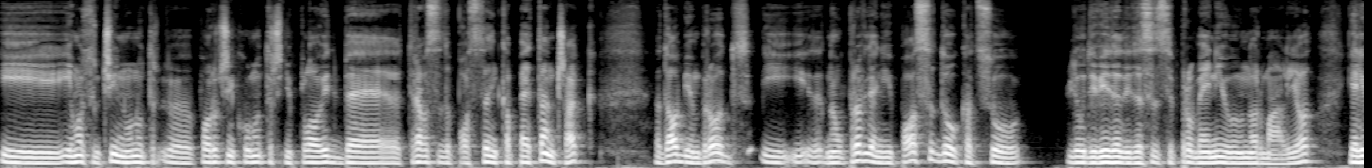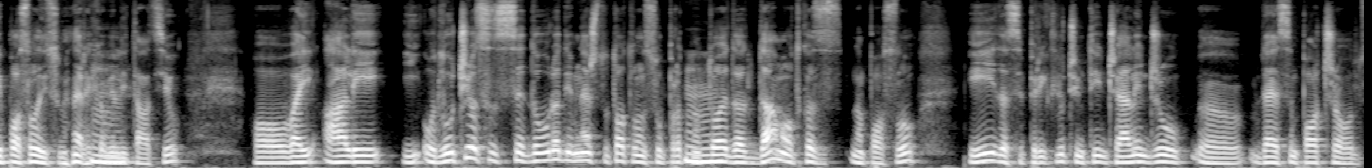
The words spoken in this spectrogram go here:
I imao sam čin unutar, poručnika unutrašnje plovidbe, trebao sam da postavim kapetan čak, da dobijem brod i, i na upravljanje i posadu, kad su ljudi videli da sam se promenio u normalio, jer i poslali su me na rehabilitaciju. Mm. Ovaj, ali i odlučio sam se da uradim nešto totalno suprotno, mm. to je da dam otkaz na poslu, i da se priključim Teen Challenge-u uh, gde sam počeo od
